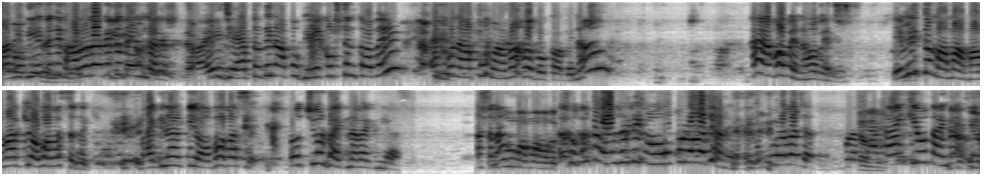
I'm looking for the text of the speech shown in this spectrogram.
গালি দিয়ে যদি ভালো লাগে তো দেন গালি। এই যে এতদিন আপু বিয়ে করছেন কবে? এখন আপু মামা হব কবে না? হ্যাঁ হবেন হবেন এমনি তো মামা মামার কি অভাব আছে নাকি? ভাগনার কি অভাব আছে? প্রচুর ভাগনা ভাগনি আছে। থ্যাংক ইউ থ্যাংক ইউ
